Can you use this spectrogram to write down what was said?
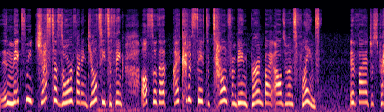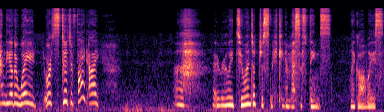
it makes me just as horrified and guilty to think also that I could have saved the town from being burned by Alduin's flames. If I had just ran the other way or stood to fight, I... Uh, I really do end up just making a mess of things, like always.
